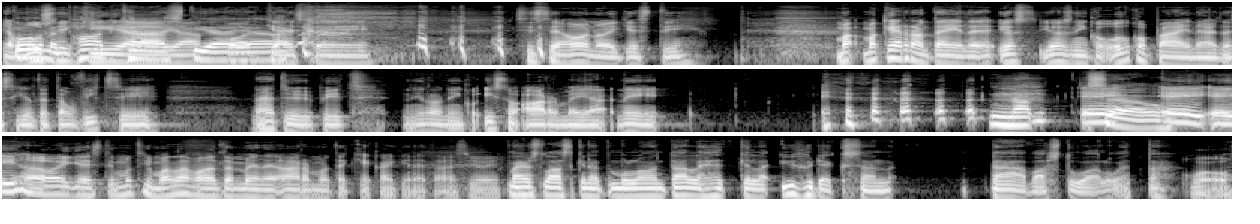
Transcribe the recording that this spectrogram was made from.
Ja kolme ja podcastia. Ja, podcasteja. siis se on oikeasti. Mä, mä kerron teille, jos, jos niinku ulkopäin näytä siltä, että vitsi, nämä tyypit, niillä on niinku iso armeija, niin no, ei, so. ei, ei ihan oikeasti, mutta Jumala vaan meille armo tekee kaikki näitä asioita. Mä just laskin, että mulla on tällä hetkellä yhdeksän päävastuualuetta. Wow.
